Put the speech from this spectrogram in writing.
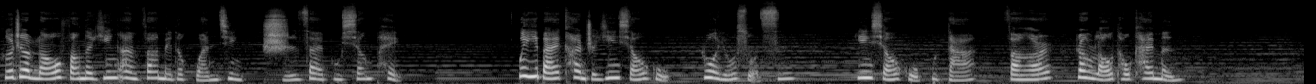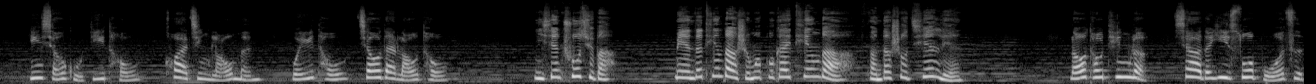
和这牢房的阴暗发霉的环境实在不相配。魏一白看着殷小谷，若有所思。殷小谷不答，反而让牢头开门。殷小谷低头跨进牢门，回头交代牢头：“你先出去吧，免得听到什么不该听的，反倒受牵连。”牢头听了，吓得一缩脖子，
